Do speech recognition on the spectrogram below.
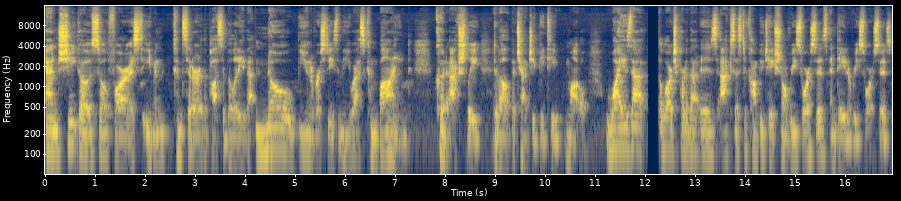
And she goes so far as to even consider the possibility that no universities in the US combined could actually develop a ChatGPT model. Why is that? A large part of that is access to computational resources and data resources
